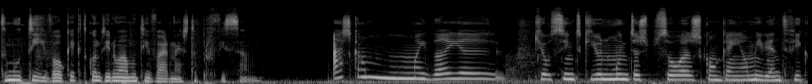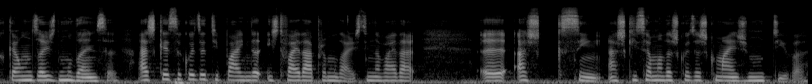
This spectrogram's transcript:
te motiva, o que é que te continua a motivar nesta profissão? Acho que há uma ideia que eu sinto que une muitas pessoas com quem eu me identifico, que é um desejo de mudança. Acho que essa coisa tipo, ah, ainda, isto vai dar para mudar, isto ainda vai dar. Uh, acho que sim, acho que isso é uma das coisas que mais me motiva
